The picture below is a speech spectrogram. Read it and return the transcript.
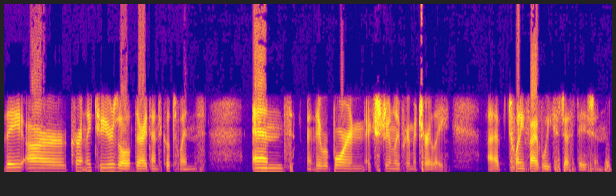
They are currently two years old. They're identical twins. And they were born extremely prematurely, uh, 25 weeks gestation.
